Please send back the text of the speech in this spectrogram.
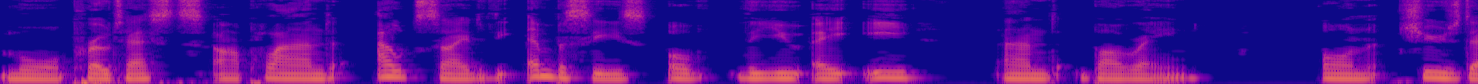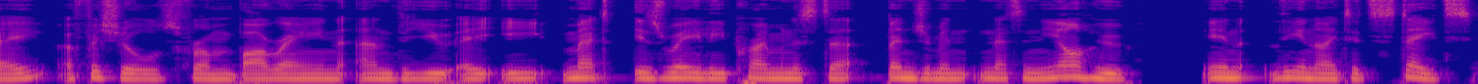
More protests are planned outside the embassies of the UAE and Bahrain. On Tuesday, officials from Bahrain and the UAE met Israeli Prime Minister Benjamin Netanyahu in the United States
